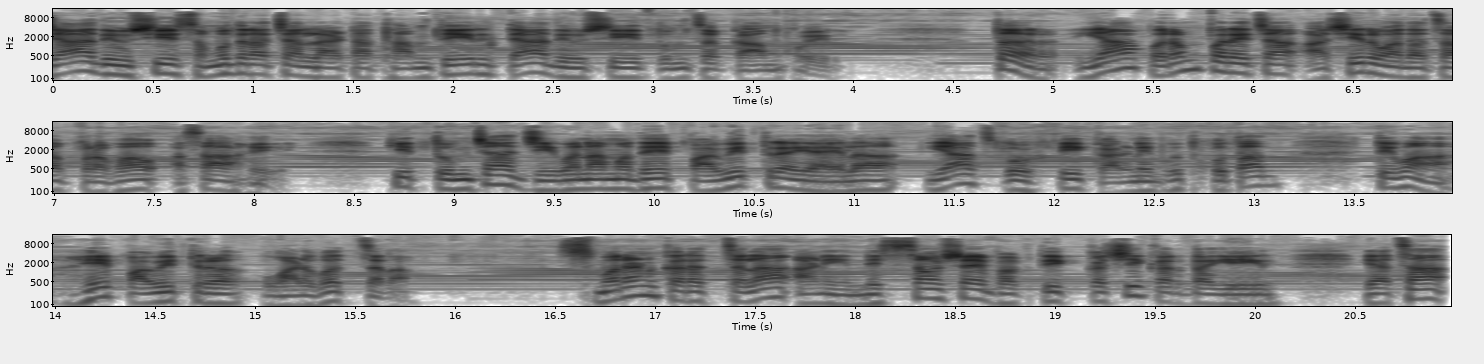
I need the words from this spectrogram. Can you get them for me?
ज्या दिवशी समुद्राच्या लाटा थांबतील त्या दिवशी तुमचं काम होईल. तर या परंपरेच्या आशीर्वादाचा प्रभाव असा आहे की तुमच्या जीवनामध्ये पावित्र्य यायला याच गोष्टी कारणीभूत होतात तेव्हा हे पावित्र्य वाढवत चला. स्मरण करत चला आणि निसंशय भक्ती कशी करता येईल याचा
